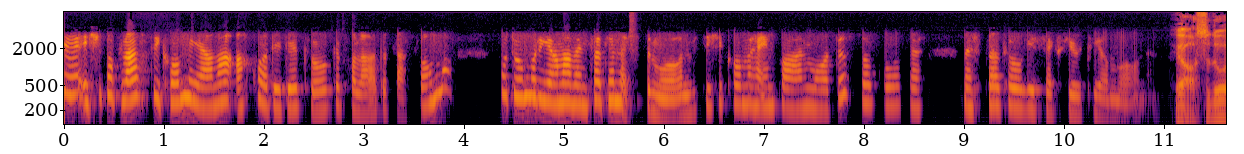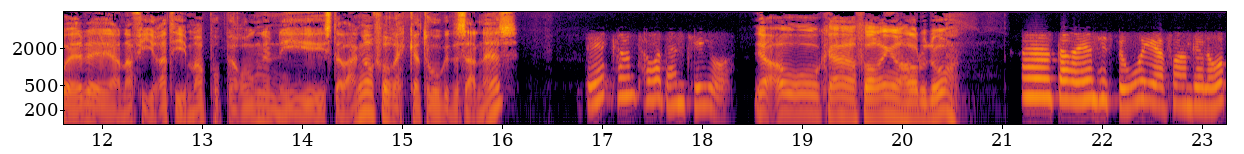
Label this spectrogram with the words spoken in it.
er ikke på plass. De kommer gjerne akkurat idet toget forlater plattformen. Og da må de gjerne vente til neste morgen. Hvis de ikke kommer hjem på annen måte, så går det neste tog i 6-7-tida om morgenen. Ja, så da er det gjerne fire timer på perrongen i Stavanger for å rekke toget til Sandnes. Det kan ta den tida. Ja, og hva erfaringer har du da? Eh, Der er en historie. For en del år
